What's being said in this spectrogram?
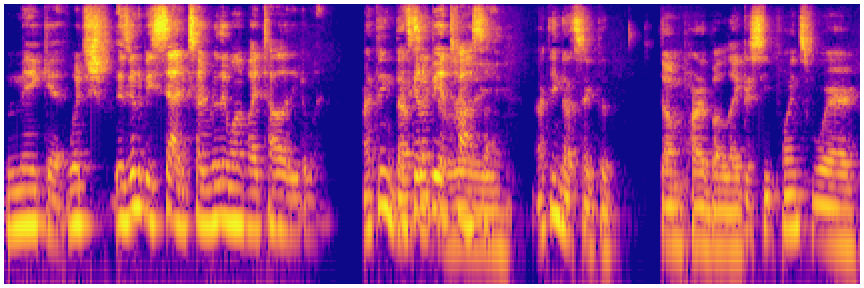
make it, which is going to be sad because I really want Vitality to win. I think that's gonna like be a toss-up. really- I think that's like the dumb part about legacy points where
